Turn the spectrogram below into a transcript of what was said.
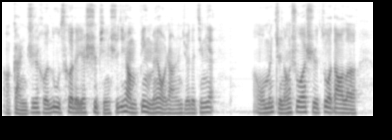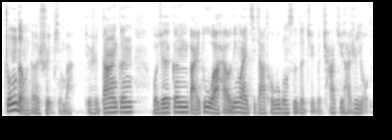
啊、感知和路测的一些视频，实际上并没有让人觉得惊艳。啊，我们只能说是做到了中等的水平吧。就是当然跟我觉得跟百度啊，还有另外几家头部公司的这个差距还是有的。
